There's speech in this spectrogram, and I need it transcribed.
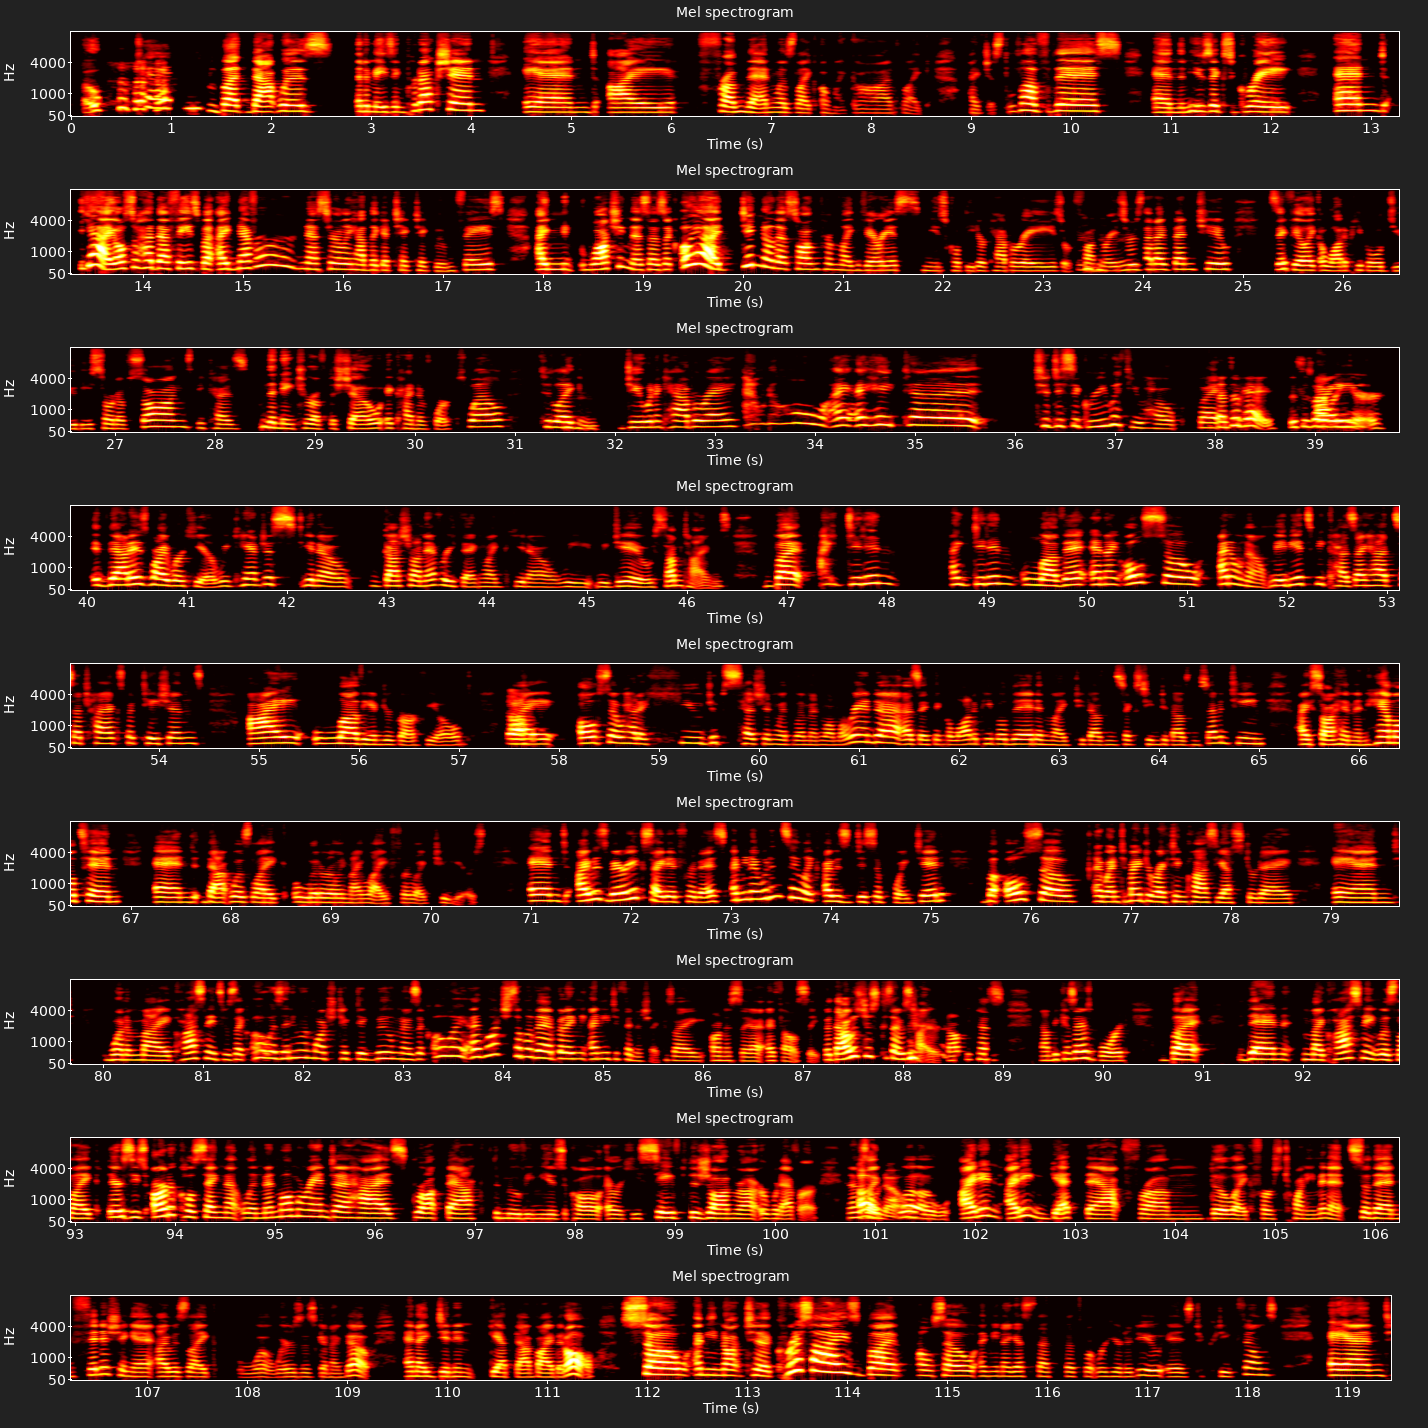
okay. but that was an amazing production. And I, from then, was like, oh my God, like, I just love this. And the music's great. And yeah, I also had that phase, but I never necessarily had like a tick tick boom phase. I watching this, I was like, oh yeah, I did know that song from like various musical theater cabarets or Mhm. fundraisers that I've been to because I feel like a lot of people do these sort of songs because the nature of the show, it kind of works well to like Mhm. do in a cabaret. I don't know. I I hate to to disagree with you, Hope, but That's okay. This is why I- we're here. That is why we're here. We can't just, you know, gush on everything like, you know, we we do sometimes. But I didn't I didn't love it. And I also, I don't know, maybe it's because I had such high expectations. I love Andrew Garfield. Oh. I also had a huge obsession with Lin Manuel Miranda, as I think a lot of people did in like 2016, 2017. I saw him in Hamilton, and that was like literally my life for like two years. And I was very excited for this. I mean, I wouldn't say like I was disappointed, but also I went to my directing class yesterday and one of my classmates was like, "Oh, has anyone watched Tick Tick Boom?" And I was like, "Oh, I, I watched some of it, but I, ne- I need to finish it because I honestly I, I fell asleep. But that was just because I was tired, not because not because I was bored. But then my classmate was like, "There's these articles saying that Lin Manuel Miranda has brought back the movie musical, or he saved the genre, or whatever." And I was Oh, like, no. "Whoa, I didn't I didn't get that from the like first twenty minutes." So then finishing it, I was like. Whoa, where's this gonna go? and I didn't get that vibe at all. So, I mean, not to criticize, but also, I mean, I guess that that's what we're here to do is to critique films. And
